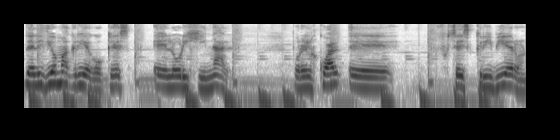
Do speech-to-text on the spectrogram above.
del idioma griego, que es el original por el cual eh, se escribieron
